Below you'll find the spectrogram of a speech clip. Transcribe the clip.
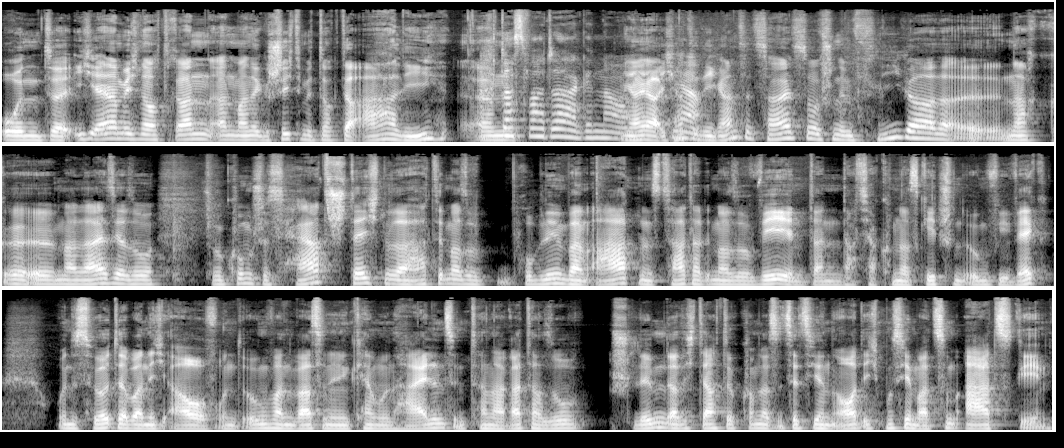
Und äh, ich erinnere mich noch dran an meine Geschichte mit Dr. Ali. Ähm, Ach, das war da, genau. Ja, ja, ich hatte ja. die ganze Zeit so schon im Flieger äh, nach äh, Malaysia so, so ein komisches Herzstechen oder hatte immer so Probleme beim Atmen. Es tat halt immer so weh. Und dann dachte ich, ja komm, das geht schon irgendwie weg. Und es hörte aber nicht auf. Und irgendwann war es in den Cameron Highlands in Tanarata so schlimm, dass ich dachte, komm, das ist jetzt hier ein Ort, ich muss hier mal zum Arzt gehen.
